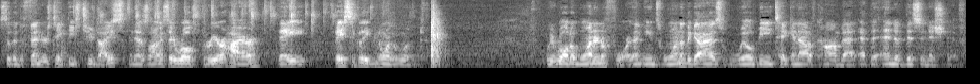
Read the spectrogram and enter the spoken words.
So the defenders take these two dice, and as long as they roll three or higher, they basically ignore the wound. We rolled a 1 and a 4. That means one of the guys will be taken out of combat at the end of this initiative.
